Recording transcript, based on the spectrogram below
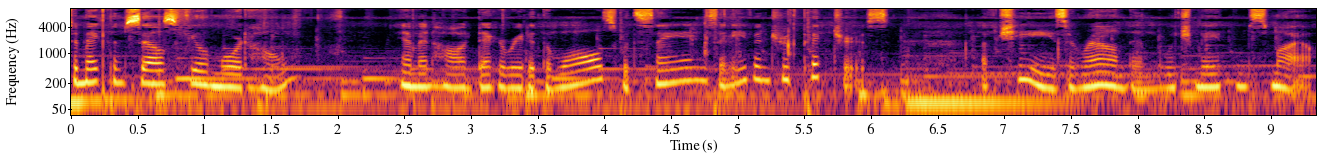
To make themselves feel more at home, Hem and Haw decorated the walls with sayings and even drew pictures of cheese around them, which made them smile.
